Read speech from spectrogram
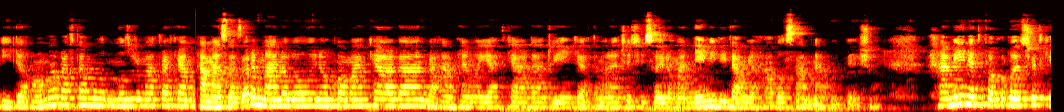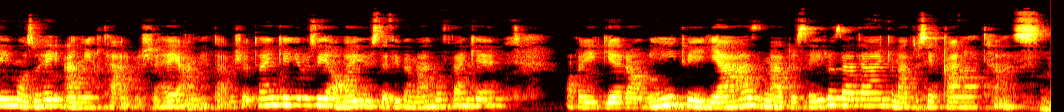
ایده ها من رفتم موضوع رو مطرح کردم. هم از نظر منابع و اینا کمک کردن و هم حمایت کردن توی اینکه احتمالا چه چیزهایی رو من نمی‌دیدم یا حواسم نبود بهشون. همه این اتفاق باعث شد که این موضوع هی عمیق تر بشه هی عمیق تر بشه. تا اینکه یه روزی آقای یوسفی به من گفتن که آقای گرامی توی یزد مدرسه ای رو زدن که مدرسه قنات هست.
